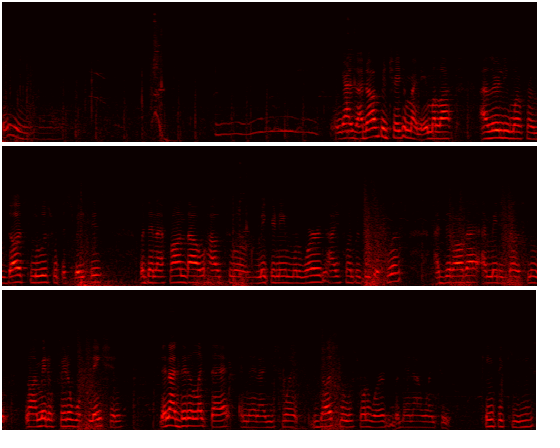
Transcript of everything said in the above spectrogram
And guys, I know I've been changing my name a lot. I literally went from Duh Its Luis with the spaces, but then I found out how to um, make your name one word. I just went to Google Plus. I did all that. I made it Duh Its Luis. No, I made it Fatal Wolf Nation. Then I didn't like that, and then I just went Duh Its Luis one word. But then I went to King to Keys.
